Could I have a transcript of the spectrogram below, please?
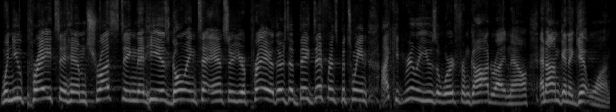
when you pray to Him trusting that He is going to answer your prayer, there's a big difference between, I could really use a word from God right now, and I'm going to get one.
